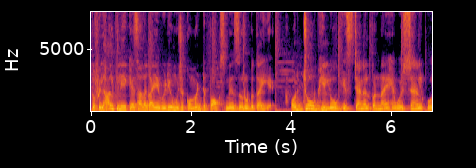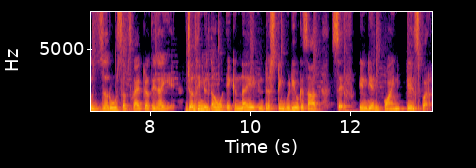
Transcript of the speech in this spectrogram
तो फ़िलहाल के लिए कैसा लगा ये वीडियो, मुझे कमेंट बॉक्स में ज़रूर बताइए। और जो भी लोग इस चैनल पर नए हैं, वो इस चैनल को ज़रूर सब्सक्राइब करते जाइए। जल्द ही मिलता हूँ एक नए इंटरेस्टिंग वीडियो के साथ सिर्फ़ इंडियन कॉइन टेल्स पर।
